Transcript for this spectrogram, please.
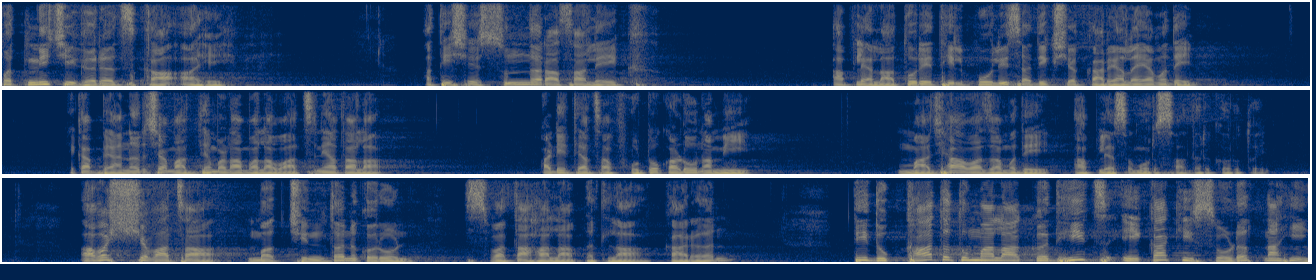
पत्नीची गरज का आहे? अतिशय सुंदर असा लेख आपल्या लातूर येथील पोलीस अधीक्षक कार्यालयामध्ये एका बॅनरच्या माध्यमानं आम्हाला वाचण्यात आला आणि त्याचा फोटो काढून आम्ही माझ्या आवाजामध्ये आपल्यासमोर सादर करतो आहे अवश्य वाचा मग चिंतन करून स्वतःला बदला कारण ती दुःखात तुम्हाला कधीच एकाकी सोडत नाही.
